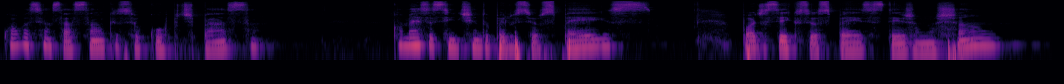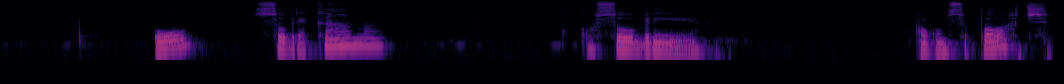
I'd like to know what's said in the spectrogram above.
Qual a sensação que o seu corpo te passa? Comece sentindo pelos seus pés. Pode ser que seus pés estejam no chão ou sobre a cama ou sobre algum suporte.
